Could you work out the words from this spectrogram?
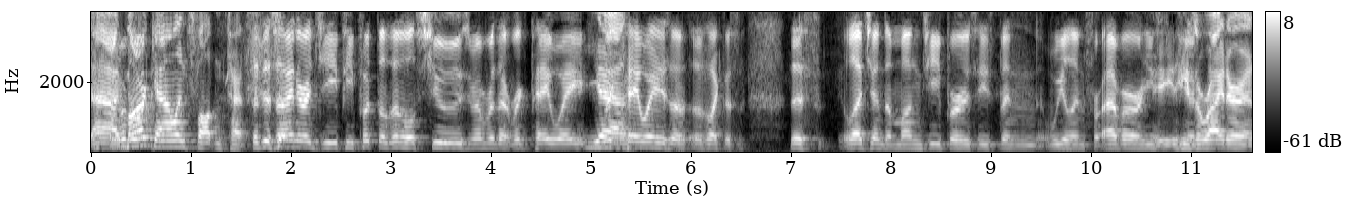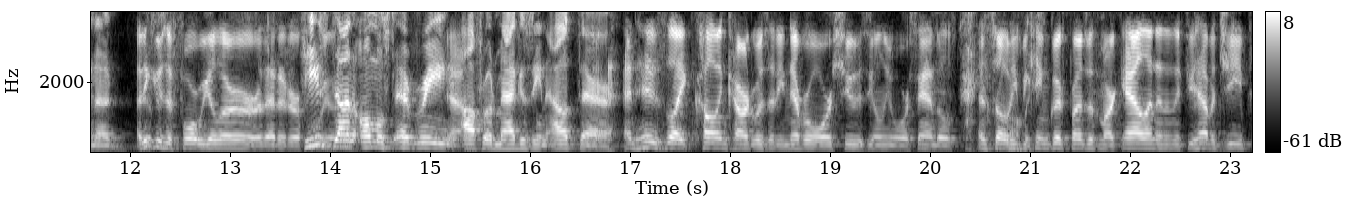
Uh, Mark Allen's fault entirely. The designer of Jeep, he put the little shoes. Remember that Rick Péwé? Yeah. Rick Péwé is, a, is like this this legend among Jeepers. He's been wheeling forever. He's, He- he's a writer and a. I think he was a four wheeler or editor. He's done almost every Yeah. off-road magazine out there. And his like calling card was that he never wore shoes; he only wore sandals. And so he became good friends with Mark Allen. And then if you have a Jeep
